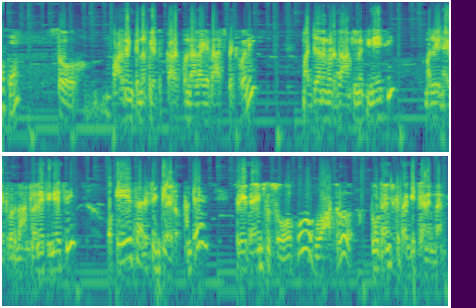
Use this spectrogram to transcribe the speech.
ఓకే. సో మార్నింగ్ తిన్న ప్లేట్ కరగకుండా అలాగే దాచిపెట్టుకొని మధ్యాహ్నం కూడా దాంట్లోనే తినేసి మళ్ళీ నైట్ కూడా దాంట్లోనే తినేసి ఒకేసారి సింక్ లేదు అంటే three times soap water two టైమ్స్కి తగ్గించాను నేను దాన్ని.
